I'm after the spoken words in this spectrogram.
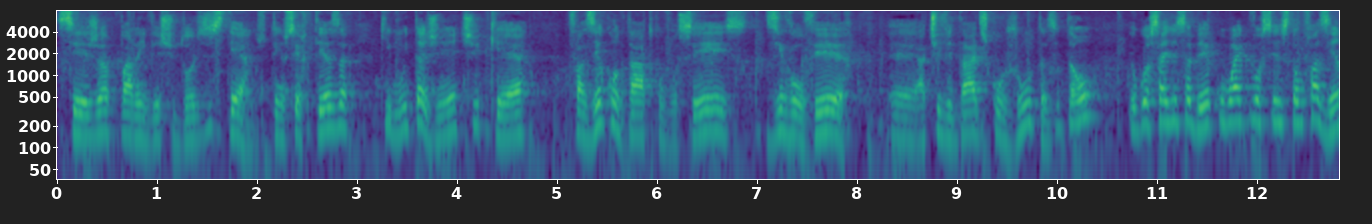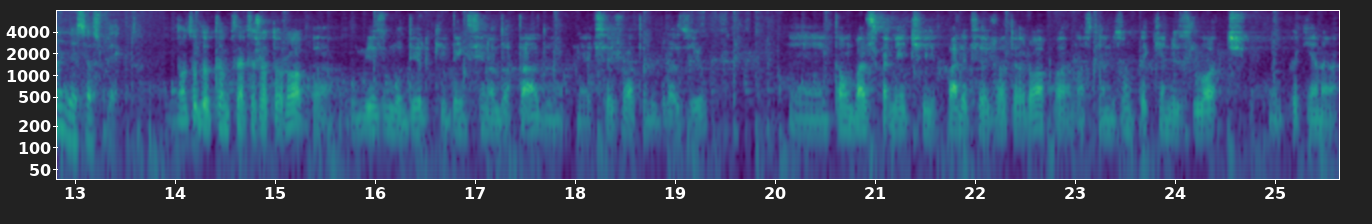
seja para investidores externos. Tenho certeza que muita gente quer fazer contato com vocês, desenvolver é, atividades conjuntas. Então, eu gostaria de saber como é que vocês estão fazendo nesse aspecto. Nós adotamos na FCJ Europa o mesmo modelo que vem sendo adotado na FCJ no Brasil. É, então, basicamente, para a FCJ Europa, nós temos um pequeno slot, uma pequena,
